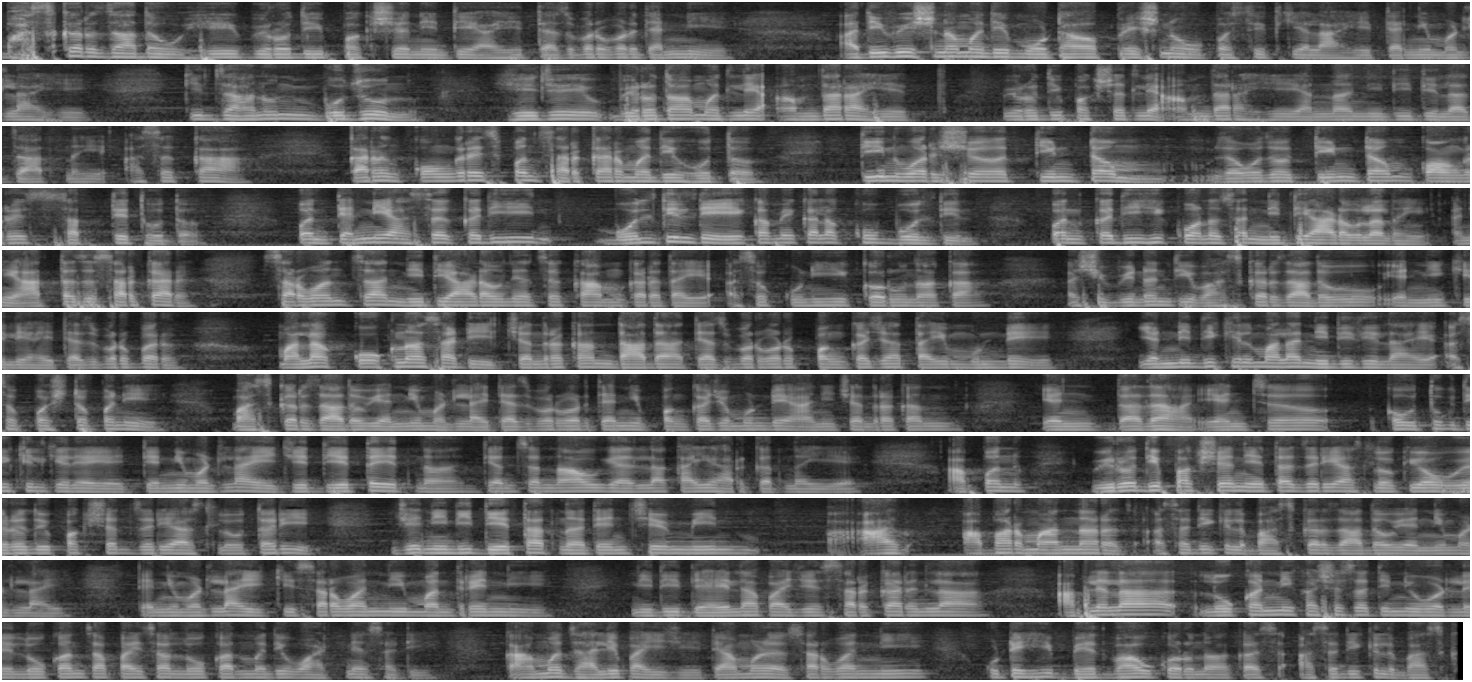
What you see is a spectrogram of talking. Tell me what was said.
भास्कर जाधव हे विरोधी पक्षनेते आहेत. त्याचबरोबर त्यांनी अधिवेशनामध्ये मोठा प्रश्न उपस्थित केला आहे. त्यांनी म्हटलं आहे की जाणून बुजून हे जे विरोधामधले आमदार आहेत विरोधी पक्षातले आमदार आहे यांना निधी दिला जात नाही असं का? कारण काँग्रेस पण सरकारमध्ये होतं. तीन वर्ष तीन टर्म जवळजवळ तीन टर्म काँग्रेस सत्तेत होतं. पण त्यांनी असं कधी बोलतील ते? एकामेकाला खूप बोलतील. पण कधीही कोणाचा निधी अडवला नाही आणि आत्ताचं सरकार सर्वांचा निधी अडवण्याचं काम करत आहे असं कुणीही करू नका अशी विनंती भास्कर जाधव यांनी केली आहे. त्याचबरोबर मला कोकणासाठी चंद्रकांत दादा त्याचबरोबर पंकजाताई मुंडे यांनी देखील मला निधी दिला आहे असं स्पष्टपणे भास्कर जाधव यांनी म्हटलं आहे. त्याचबरोबर त्यांनी पंकजा मुंडे आणि चंद्रकांत यां दादा यांचं कौतुक देखील केले आहे. त्यांनी म्हटलं आहे जे देत आहेत ना त्यांचं नाव घ्यायला काही हरकत नाही आहे आपण विरोधी पक्ष नेता जरी असलो किंवा विरोधी पक्षात जरी असलो तरी जे निधी देतात ना त्यांचे मी आ आभार मानणारच असं देखील भास्कर जाधव यांनी म्हटलं आहे. त्यांनी म्हटलं आहे की सर्वांनी मंत्र्यांनी निधी द्यायला पाहिजे. सरकारला आपल्याला लोकांनी कशासाठी निवडले? लोकांचा पैसा लोकांमध्ये वाटण्यासाठी. कामं झाली पाहिजे. त्यामुळे सर्वांनी कुठेही भेदभाव करू नका असं देखील भास्कर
